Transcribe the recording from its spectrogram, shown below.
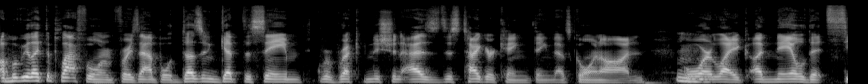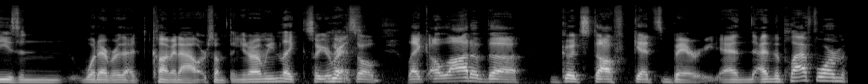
a movie like The Platform, for example, doesn't get the same recognition as this Tiger King thing that's going on mm. or like a nailed it season whatever that coming out or something you know what i mean like so you're yes. right so like a lot of the good stuff gets buried and and the platform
